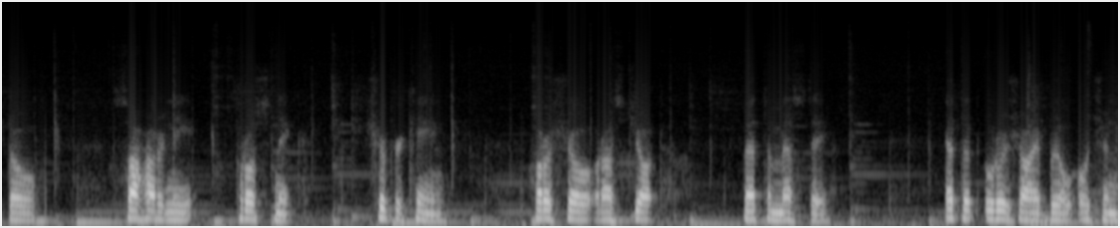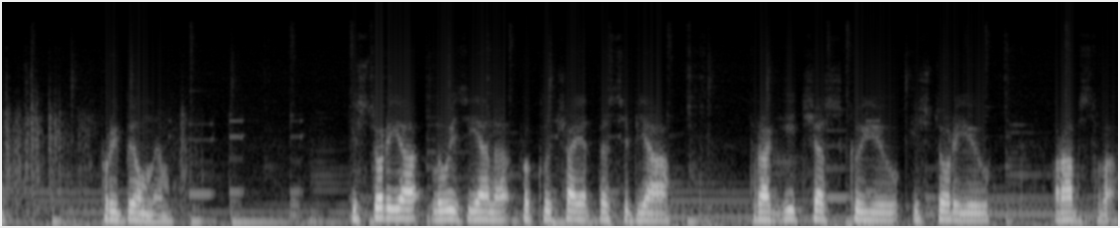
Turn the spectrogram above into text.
что сахарный простник, sugarcane, хорошо растет в этом месте. Этот урожай был очень прибыльным. История Луизиана включает в себя трагическую историю рабства.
